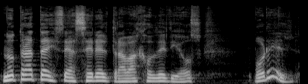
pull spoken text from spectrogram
No trates de hacer el trabajo de Dios por Él.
